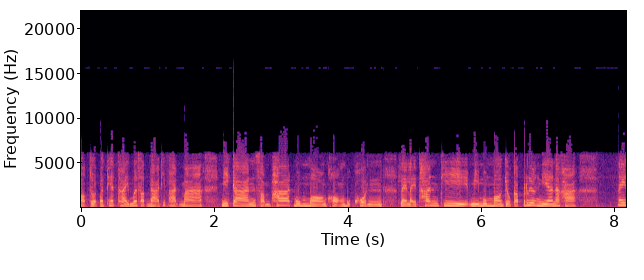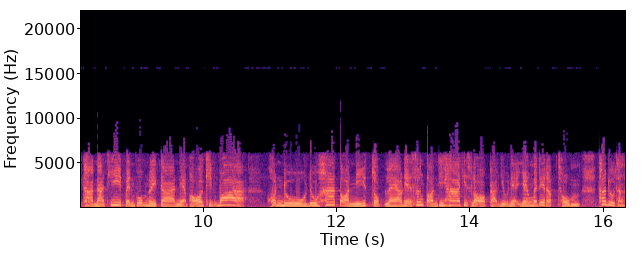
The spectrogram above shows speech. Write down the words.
ตอบโจทย์ประเทศไทยเมื่อสัปดาห์ที่ผ่านมา มีการสัมภาษณ์มุมมองของบุคคลหลาย ๆ ท่านที่มีมุมมองเกี่ยวกับเรื่องนี้นะคะ ในฐานะที่เป็นผู้อำนวยการเนี่ยพอคิดว่าคนดูดู 5 ตอนนี้จบแล้วเนี่ยซึ่งตอนที่ 5 ที่เราออกอากาศอยู่เนี่ยยังไม่ได้รับชม ถ้าดูทั้ง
